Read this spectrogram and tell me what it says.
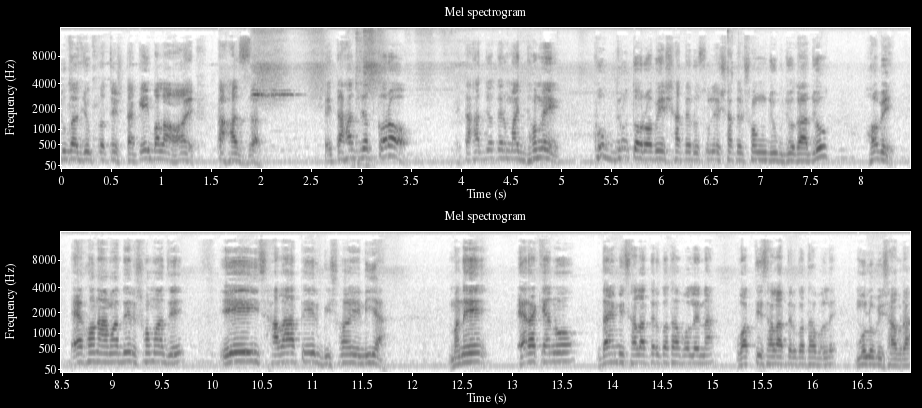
যোগাযোগ প্রচেষ্টাকেই বলা হয় তাহাজ্জত এই তাহাজ্জত করো। এই তাহাজ্জতের মাধ্যমে খুব দ্রুত রবের সাথে রসুলের সাথে সংযোগ যোগাযোগ হবে। এখন আমাদের সমাজে এই সালাতের বিষয়ে নিয়া মানে এরা কেন দায়মি সালাতের কথা বলে না? ওয়াক্তি সালাতের কথা বলে মৌলবী সাহরা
